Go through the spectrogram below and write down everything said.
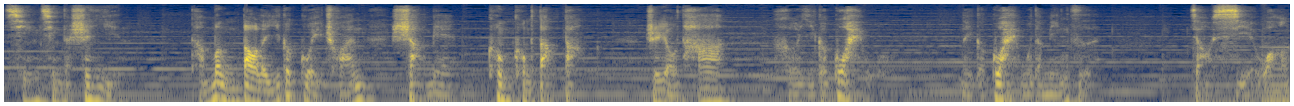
轻轻的呻吟。他梦到了一个鬼船，上面空空荡荡。只有他和一个怪物，那个怪物的名字叫血王。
